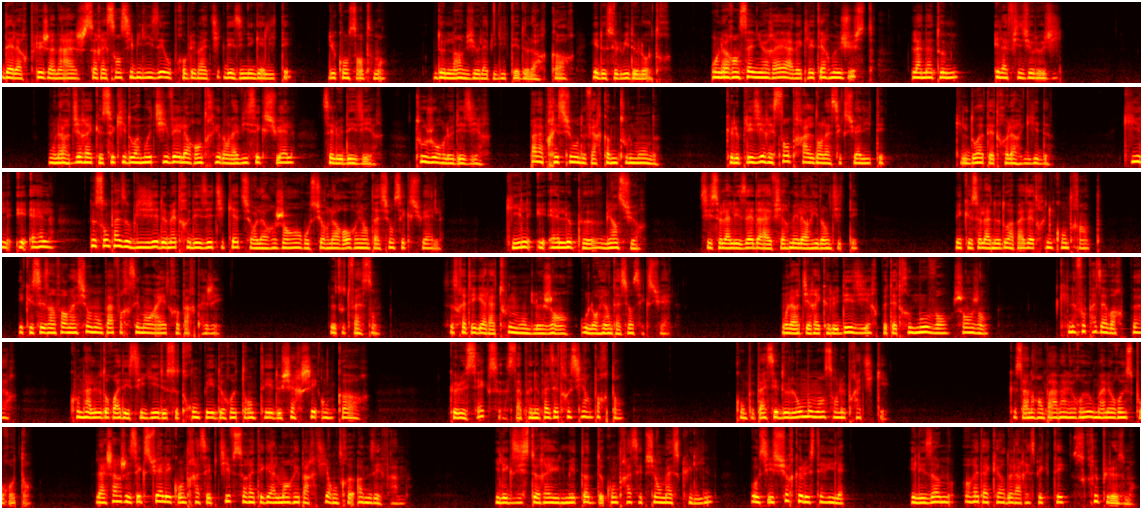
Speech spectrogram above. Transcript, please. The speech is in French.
dès leur plus jeune âge, seraient sensibilisés aux problématiques des inégalités, du consentement, de l'inviolabilité de leur corps et de celui de l'autre. On leur enseignerait, avec les termes justes, l'anatomie et la physiologie. On leur dirait que ce qui doit motiver leur entrée dans la vie sexuelle, c'est le désir, toujours le désir, pas la pression de faire comme tout le monde, que le plaisir est central dans la sexualité, qu'il doit être leur guide, qu'ils et elles ne sont pas obligés de mettre des étiquettes sur leur genre ou sur leur orientation sexuelle, qu'ils et elles le peuvent, bien sûr, si cela les aide à affirmer leur identité, mais que cela ne doit pas être une contrainte, et que ces informations n'ont pas forcément à être partagées. De toute façon, ce serait égal à tout le monde le genre ou l'orientation sexuelle. On leur dirait que le désir peut être mouvant, changeant, qu'il ne faut pas avoir peur, qu'on a le droit d'essayer, de se tromper, de retenter, de chercher encore, que le sexe, ça peut ne pas être si important, qu'on peut passer de longs moments sans le pratiquer, que ça ne rend pas malheureux ou malheureuse pour autant. La charge sexuelle et contraceptive serait également répartie entre hommes et femmes. Il existerait une méthode de contraception masculine, aussi sûre que le stérilet, et les hommes auraient à cœur de la respecter scrupuleusement.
